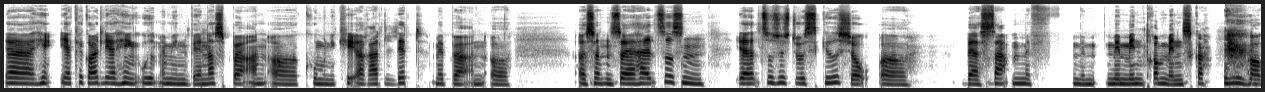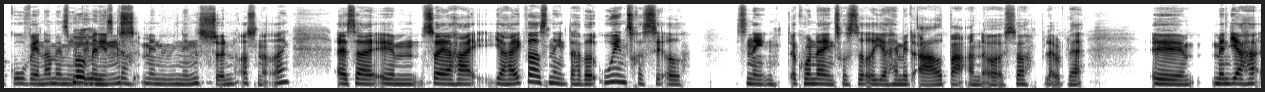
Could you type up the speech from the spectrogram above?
jeg, jeg kan godt lide at hænge ud med mine venners børn og kommunikere ret let med børn og, og sådan, så jeg har altid sådan, jeg har altid synes, det var skide sjov at være sammen med, med, med mindre mennesker og gode venner med min venindes, med min venindes søn og sådan noget. Ikke? Altså, øhm, så jeg har, jeg har ikke været sådan en, der har været uinteresseret sådan en, der kun er interesseret i at have mit eget barn, og så bla bla bla. Øh, men jeg, har,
